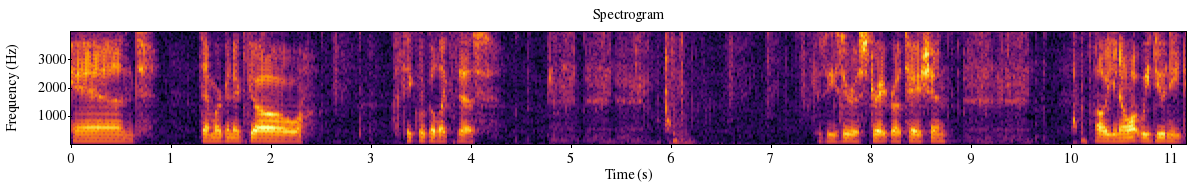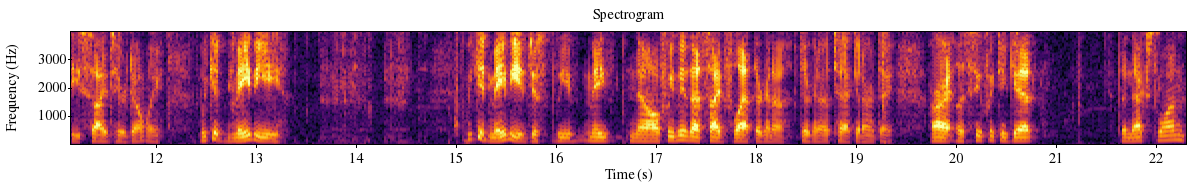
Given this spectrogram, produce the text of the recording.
And then we're going to go, I think we'll go like this. Because these are a straight rotation. Oh, you know what? We do need these sides here, don't we? We could maybe... We could maybe just leave... May, no, if we leave that side flat, they're gonna they're gonna attack it, aren't they? All right, let's see if we can get... The next one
